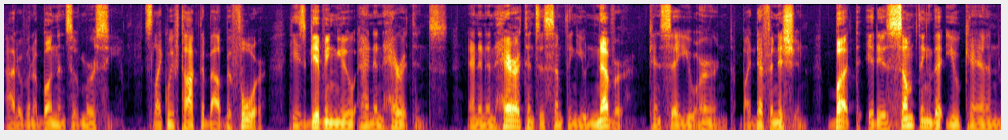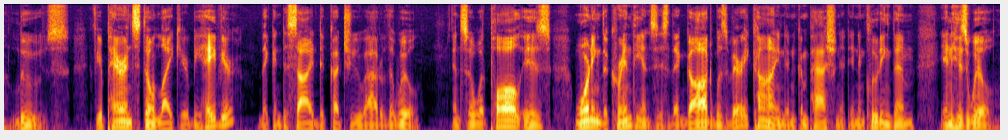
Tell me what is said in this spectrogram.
out of an abundance of mercy. It's like we've talked about before. He's giving you an inheritance. And an inheritance is something you never can say you earned by definition, but it is something that you can lose. If your parents don't like your behavior, they can decide to cut you out of the will. And so, what Paul is warning the Corinthians is that God was very kind and compassionate in including them in his will,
